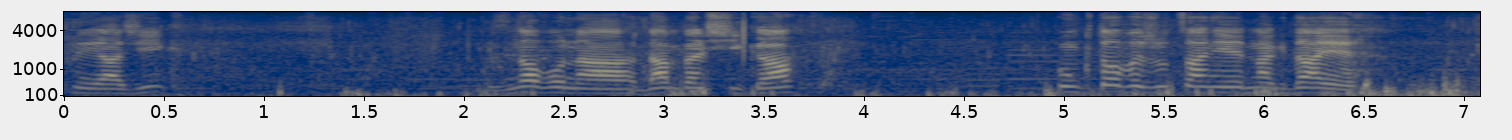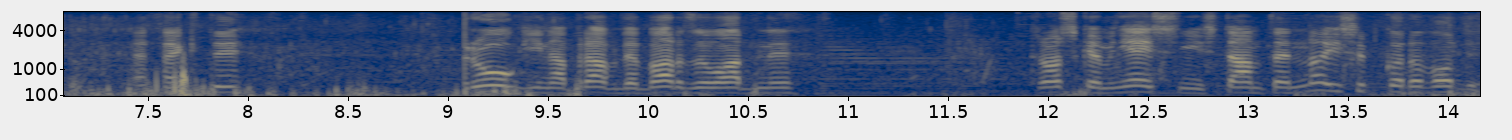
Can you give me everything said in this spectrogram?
Piękny jazik. Znowu na dumbbellsika. Punktowe rzucanie jednak daje efekty. Drugi naprawdę bardzo ładny. Troszkę mniejszy niż tamten, no i szybko do wody.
